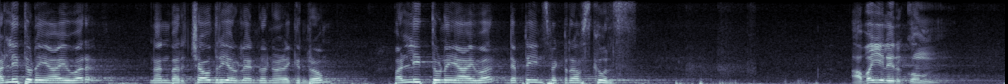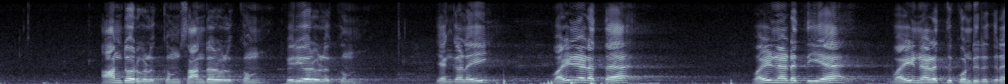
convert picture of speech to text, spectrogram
பள்ளித்துணை ஆய்வர் நண்பர் சௌத்ரி அவர்கள் என்பதை அழைக்கின்றோம். பள்ளித்துணை ஆய்வர் டெப்டி இன்ஸ்பெக்டர் ஆஃப் ஸ்கூல்ஸ் அவையில் இருக்கும் ஆண்டோர்களுக்கும் சான்றோர்களுக்கும் பெரியோர்களுக்கும் எங்களை வழிநடத்த வழிநடத்திய வழிநடத்தி கொண்டிருக்கிற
